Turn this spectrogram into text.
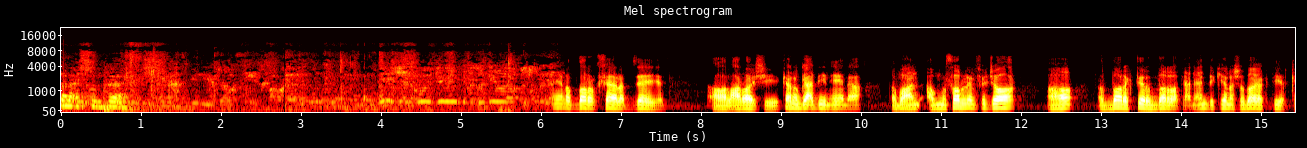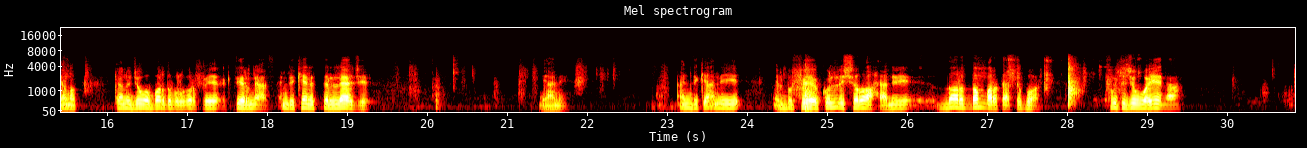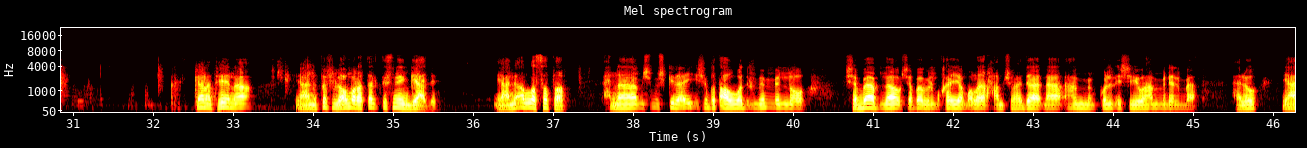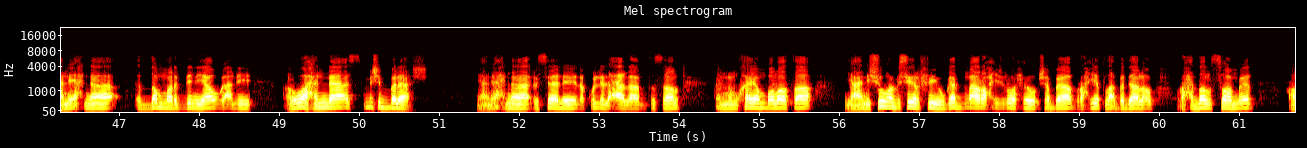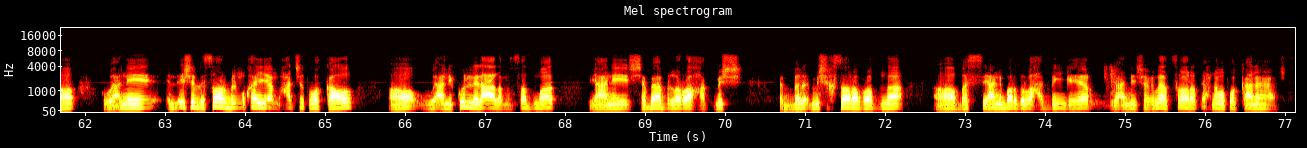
طلع الشباك هنا بدار الخالة بزايد. آه العرايشي كانوا قاعدين هنا. طبعا اما صار الانفجار. آه الدار كتير اتضررت يعني عندك هنا شظايا كتير. كانت كانوا جوا برضه بالغرفة كتير ناس. عندك كانت ثلاجة يعني عندك يعني البوفيه. كل شيء راح. يعني الدار اتدمرت اعتبار تفوتي جوا هنا. كانت هنا يعني طفلة عمرها ثلاث سنين قاعدة. يعني الله ستر. إحنا مش مشكلة أي شيء بتعوض المهم إنه شبابنا وشباب المخيم الله يرحم شهدائنا اهم من كل شيء واهم من المال حلو؟ يعني إحنا اتدمر الدنيا ويعني أرواح الناس مش ببلاش. يعني إحنا رسالة لكل العالم تصل إنه مخيم بلاطة يعني شو ما بصير فيه وقد ما راح يروحوا شباب راح يطلع بدالهم راح يضل صامد آه ويعني الإشي اللي صار بالمخيم ما حدش يتوقعه آه ويعني كل العالم انصدمت يعني الشباب اللي راحت مش مش خسارة بربنا آه بس يعني برضه الواحد بينقهر ويعني شغلات صارت إحنا ما توقعناهاش.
